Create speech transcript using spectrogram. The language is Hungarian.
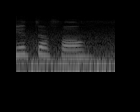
beautiful.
